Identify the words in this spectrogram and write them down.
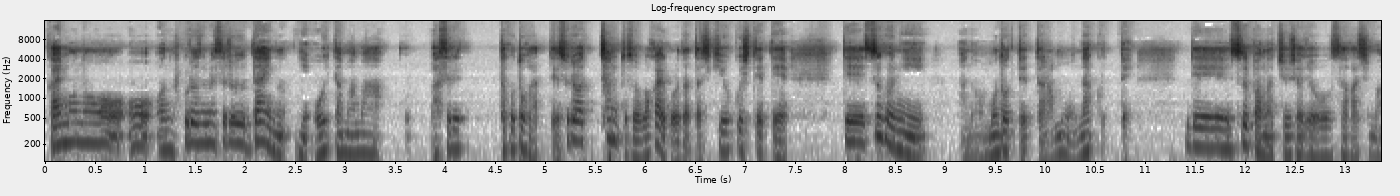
買い物をあの袋詰めする台に置いたまま忘れたことがあって、それはちゃんとその若い頃だったし記憶してて、で、すぐにあの戻ってったらもうなくって、で、スーパーの駐車場を探しま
